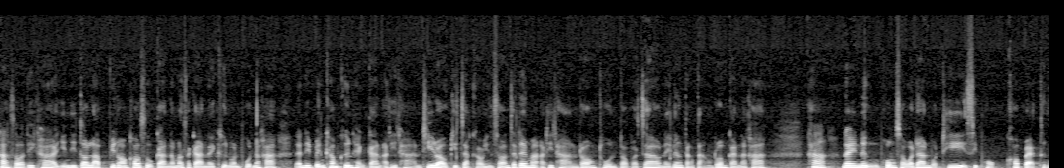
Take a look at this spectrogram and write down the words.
ค่ะ สวัสดีค่ะ ยินดีต้อนรับพี่น้องเข้าสู่การนมัสการในคืนวันพุธนะคะ และนี่เป็นค่ำคืนแห่งการอธิษฐานที่เราคิดจากเขาหินซ้อนจะได้มาอธิษฐานร้องทูลต่อพระเจ้าในเรื่องต่างๆ ร่วมกันนะคะ ค่ะ ในหนึ่งพงศาวดารบทที่ 16 ข้อ8ถึง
